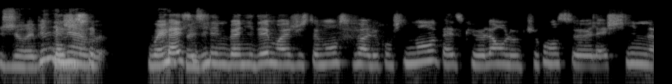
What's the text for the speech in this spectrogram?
J'aurais bien bah, aimé. Ouais, bah, si c'est une bonne idée, moi, justement, faire le confinement, parce que là, en l'occurrence, euh, la Chine,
